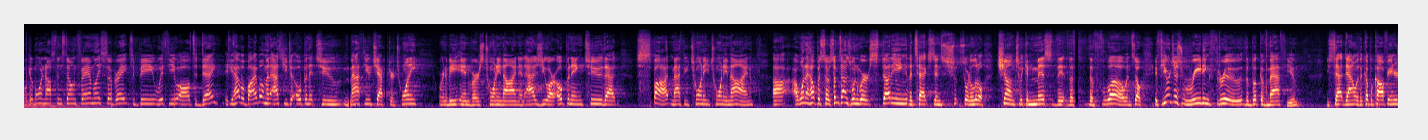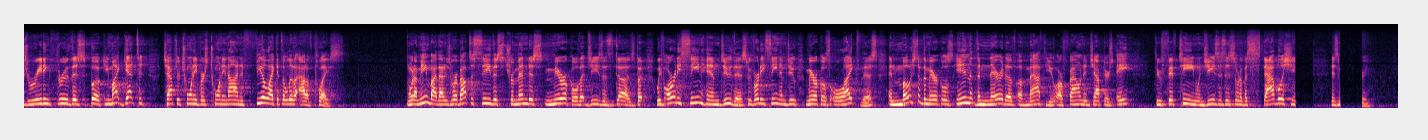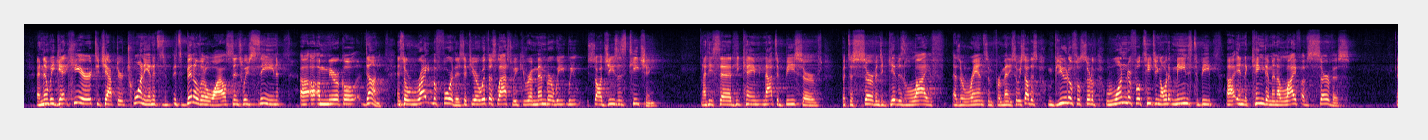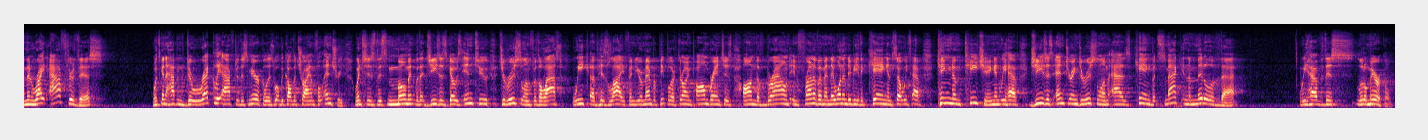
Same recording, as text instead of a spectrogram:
Well, good morning, Austin Stone family. So great to be with you all today. If you have a Bible, I'm going to ask you to open it to Matthew chapter 20. We're going to be in verse 29. And as you are opening to that spot, Matthew 20, 29, uh, I want to help us. So sometimes when we're studying the text in sh- sort of little chunks, we can miss the, the, the flow. And so if you're just reading through the book of Matthew, you sat down with a cup of coffee and you're just reading through this book, you might get to chapter 20, verse 29, and feel like it's a little out of place. And what I mean by that is we're about to see this tremendous miracle that Jesus does, but we've already seen him do this. We've already seen him do miracles like this. And most of the miracles in the narrative of Matthew are found in chapters 8 through 15 when Jesus is sort of establishing his ministry. And then we get here to chapter 20, and it's, it's been a little while since we've seen uh, a miracle done. And so, right before this, if you were with us last week, you remember we, we saw Jesus teaching. And he said he came not to be served, but to serve and to give his life as a ransom for many. So we saw this beautiful, sort of wonderful teaching on what it means to be uh, in the kingdom and a life of service. And then right after this, What's going to happen directly after this miracle is what we call the triumphal entry, which is this moment that Jesus goes into Jerusalem for the last week of his life. And you remember people are throwing palm branches on the ground in front of him and they want him to be the king. And so we have kingdom teaching and we have Jesus entering Jerusalem as king. But smack in the middle of that, we have this little miracle,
